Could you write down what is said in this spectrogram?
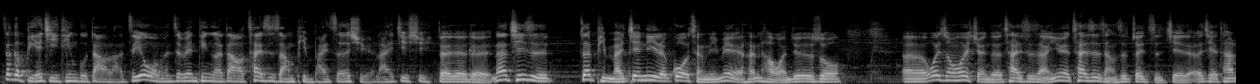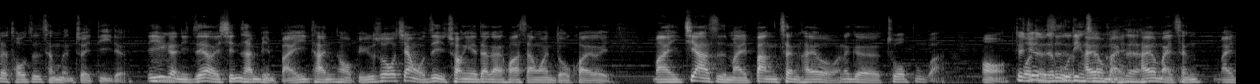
这个别急听不到了，只有我们这边听得到菜市场品牌哲学。来继续。对对对，那其实，在品牌建立的过程里面也很好玩，就是说，呃，为什么会选择菜市场？因为菜市场是最直接的，而且它的投资成本最低的。第一个，你只要有新产品摆一摊吼，比如说像我自己创业，大概花三万多块而已，买架子、买磅秤，还有那个桌布啊。哦，或者是还有买还有买成买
